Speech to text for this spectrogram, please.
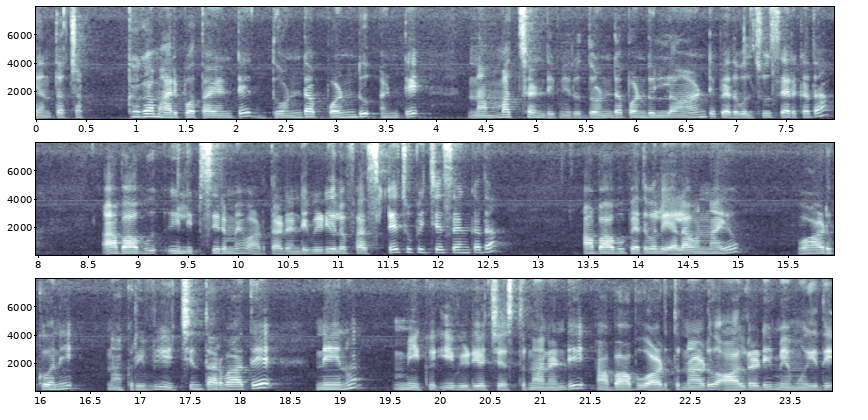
ఎంత చక్కగా మారిపోతాయంటే దొండపండు అంటే నమ్మచ్చండి మీరు. దొండపండు లాంటి పెదవులు చూశారు కదా? ఆ బాబు ఈ లిప్ సిరమే వాడతాడండి. వీడియోలో ఫస్టే చూపించేశాం కదా. ఆ బాబు పెదవులు ఎలా ఉన్నాయో వాడుకొని నాకు రివ్యూ ఇచ్చిన తర్వాతే నేను మీకు ఈ వీడియో చేస్తున్నానండి. ఆ బాబు వాడుతున్నాడు ఆల్రెడీ మేము ఇది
